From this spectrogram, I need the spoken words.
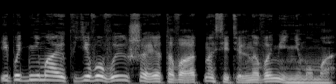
и поднимают его выше этого относительного минимума.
